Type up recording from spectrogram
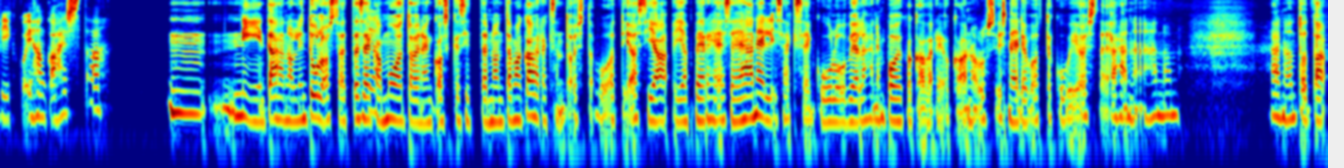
viikko ihan kahdestaan. Mm, niin, tähän olin tulossa, että sekä muotoinen, koska sitten on tämä 18-vuotias ja, ja perheeseen. Hänen lisäkseen kuuluu vielä hänen poikakaveri, joka on ollut siis neljä vuotta kuvioista ja hän, hän on, hän on tota,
